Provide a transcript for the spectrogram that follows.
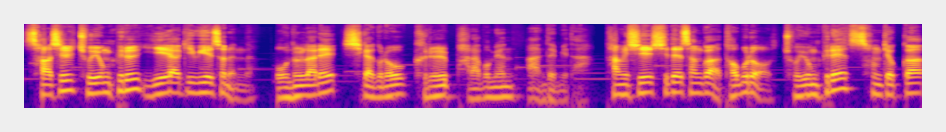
사실 조용필을 이해하기 위해서는 오늘날의 시각으로 그를 바라보면 안 됩니다. 당시의 시대상과 더불어 조용필의 성격과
